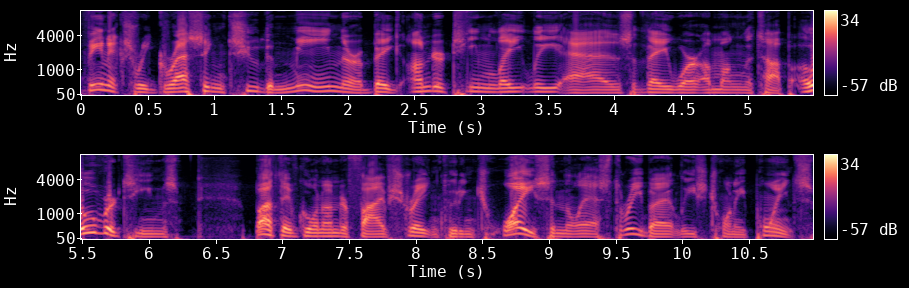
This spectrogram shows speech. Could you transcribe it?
Phoenix regressing to the mean. They're a big under team lately as they were among the top over teams but they've gone under five straight, including twice in the last three by at least 20 points.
